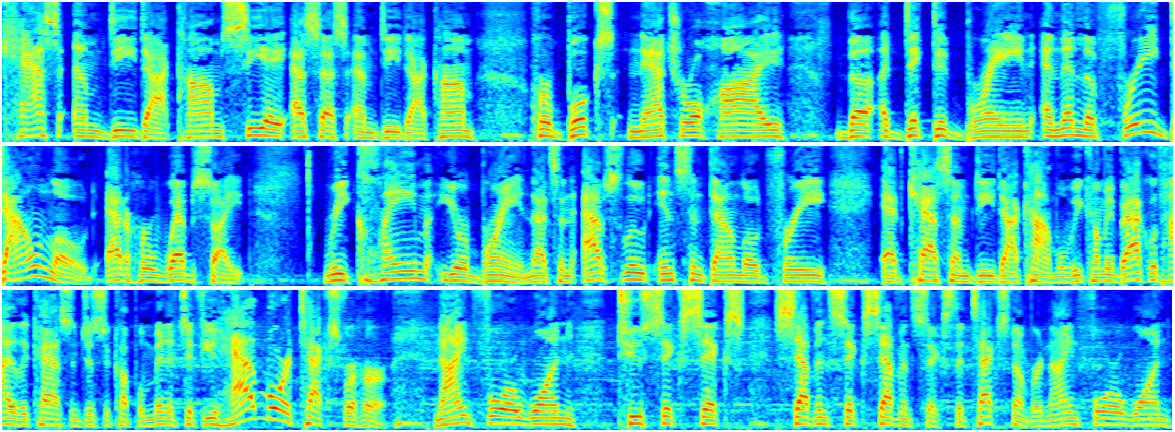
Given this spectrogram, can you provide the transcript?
cassmd.com, C-A-S-S-M-D.com. Her books, Natural High, The Addicted Brain, and then the free download at her website Reclaim Your Brain. That's an absolute instant download free at cassmd.com. We'll be coming back with Hyla Cass in just a couple minutes. If you have more text for her, 941 266 7676. The text number 941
